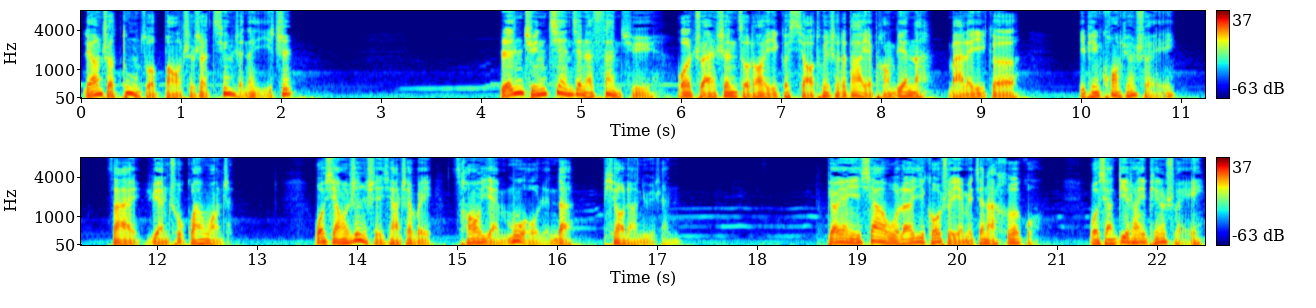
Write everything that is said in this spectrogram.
两者动作保持着惊人的一致。人群渐渐的散去，我转身走到一个小推车的大爷旁边呢，买了一个一瓶矿泉水，在远处观望着。我想要认识一下这位操演木偶人的漂亮女人。表演一下午了，一口水也没见她喝过。我想递上一瓶水，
